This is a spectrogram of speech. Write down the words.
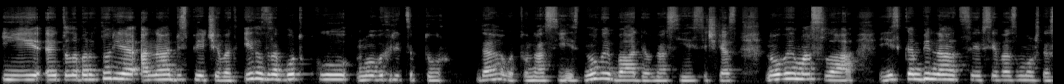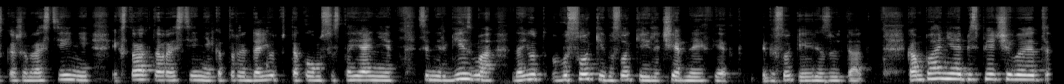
И эта лаборатория, она обеспечивает и разработку новых рецептур, да, вот у нас есть новые БАДы, у нас есть сейчас новые масла, есть комбинации всевозможных, скажем, растений, экстрактов растений, которые дают в таком состоянии синергизма, дают высокий-высокий лечебный эффект высокий результат. Компания обеспечивает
